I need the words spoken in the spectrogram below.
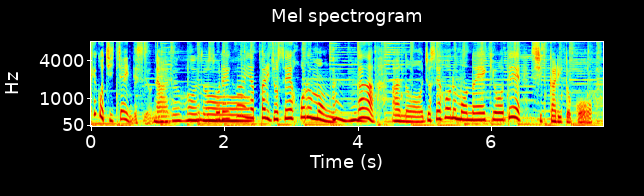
結構ちっちゃいんですよね。なるほでどもそれがやっぱり女性ホルモンうんうんが、あの女性ホルモンの影響でしっかりとこう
